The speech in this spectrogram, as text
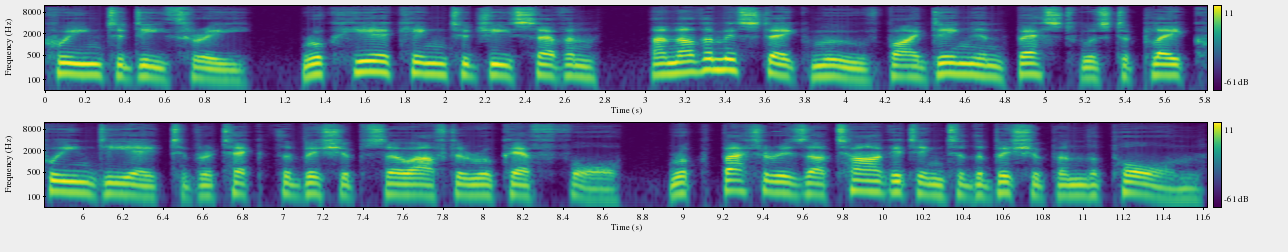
queen to d3, rook here king to g7, another mistake move by Ding and best was to play queen d8 to protect the bishop so after rook f4, rook batteries are targeting to the bishop and the pawn,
